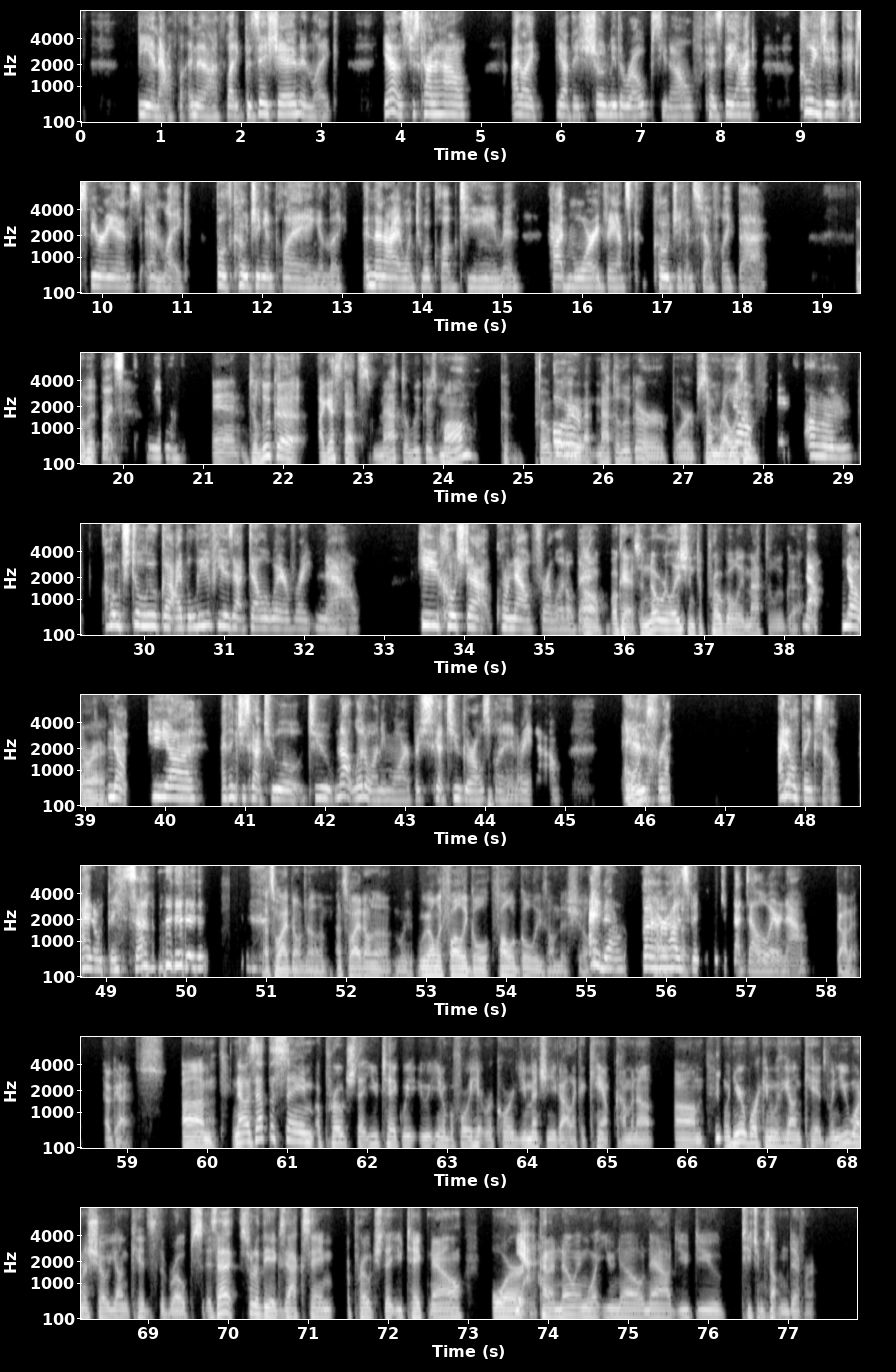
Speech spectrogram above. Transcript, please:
be an athlete in an athletic position and like yeah, it's just kind of how I like, yeah, they just showed me the ropes, you know, because they had collegiate experience and like both coaching and playing. And like, and then I went to a club team and had more advanced coaching and stuff like that. Love it. But yeah, And DeLuca, I guess that's Matt DeLuca's mom, pro goalie Or- Matt DeLuca, or or some relative. um, Coach DeLuca, I believe he is at Delaware right now. He coached at Cornell for a little bit. Oh, okay. So no relation to pro goalie Matt DeLuca. No, All right. no. She uh I think she's got two little two not little anymore, but she's got two girls playing right now. And Goalies? her I don't think so. I don't think so. That's why I don't know them. That's why I don't know them. We, we only follow goal follow goalies on this show. I know. But her Uh, uh, husband is at Delaware now. Got it. Okay. Um, now is that the same approach that you take? We, you know, before we hit record, you mentioned you got like a camp coming up. Um, Mm-hmm. when you're working with young kids, when you want to show young kids the ropes, is that sort of the exact same approach that you take now, or Yeah. kind of knowing what you know now? Do you do you teach them something different?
